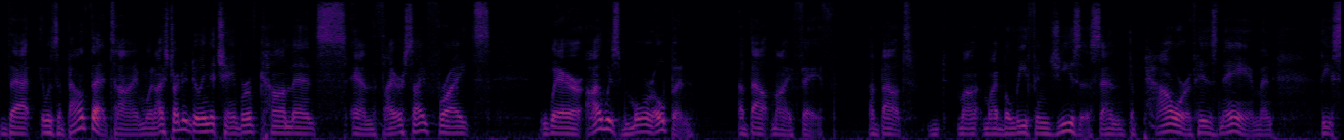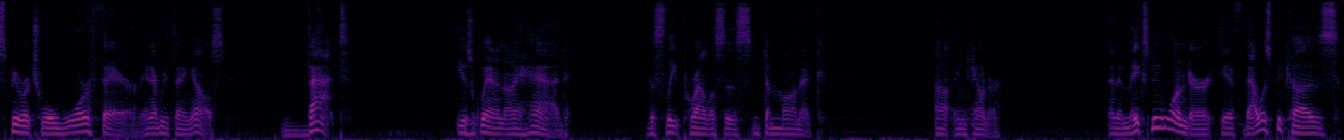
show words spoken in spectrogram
that it was about that time when I started doing the Chamber of Comments and the Fireside Frights, where I was more open about my faith, about my, my belief in Jesus and the power of his name and the spiritual warfare and everything else. That is when I had the sleep paralysis demonic uh, encounter. And it makes me wonder if that was because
